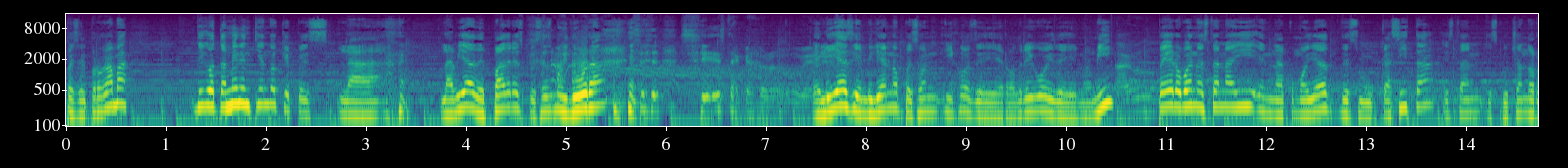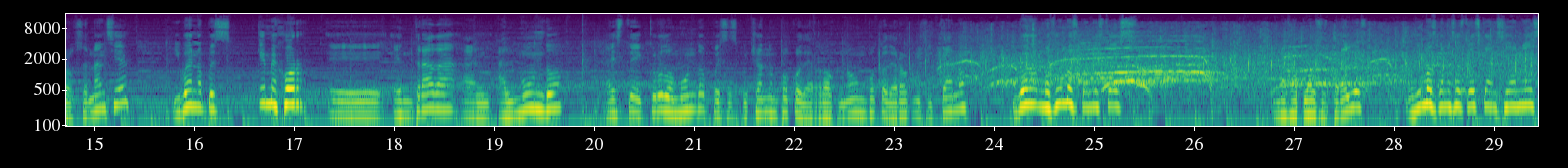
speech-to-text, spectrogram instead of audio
pues el programa. Digo, también entiendo que pues la la vida de padres pues es muy dura. sí, sí, está cabrón, güey. Elías y Emiliano pues son hijos de Rodrigo y de Noemí, pero bueno, están ahí en la comodidad de su casita, están escuchando Roxonancia y bueno, pues qué mejor eh, entrada al, al mundo, a este crudo mundo, pues escuchando un poco de rock, ¿no? Un poco de rock mexicano. Y bueno, nos fuimos con estas... Más aplausos para ellos. Nos fuimos con esas tres canciones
